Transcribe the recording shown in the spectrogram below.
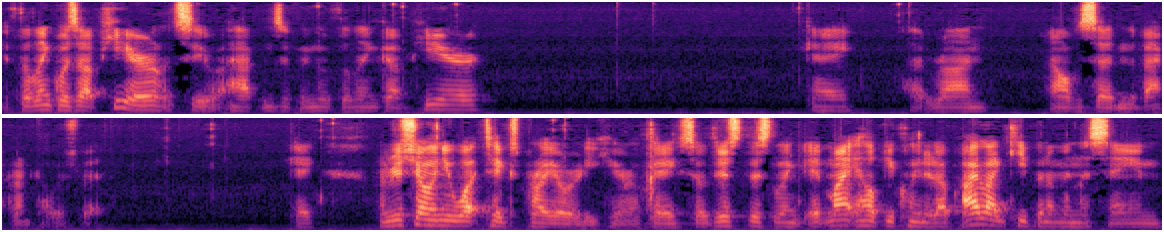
If the link was up here let's see what happens if we move the link up here Okay, let run. And All of a sudden the background color's red. Okay, I'm just showing you what takes priority here. Okay, so just this link, it might help you clean it up. I like keeping them in the same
